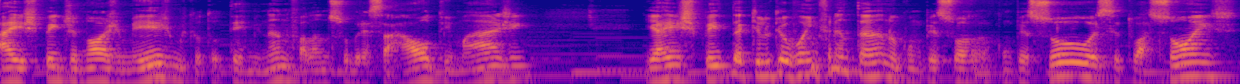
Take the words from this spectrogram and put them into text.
a respeito de nós mesmos, que eu estou terminando falando sobre essa autoimagem, e a respeito daquilo que eu vou enfrentando com, pessoa, com pessoas, situações.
